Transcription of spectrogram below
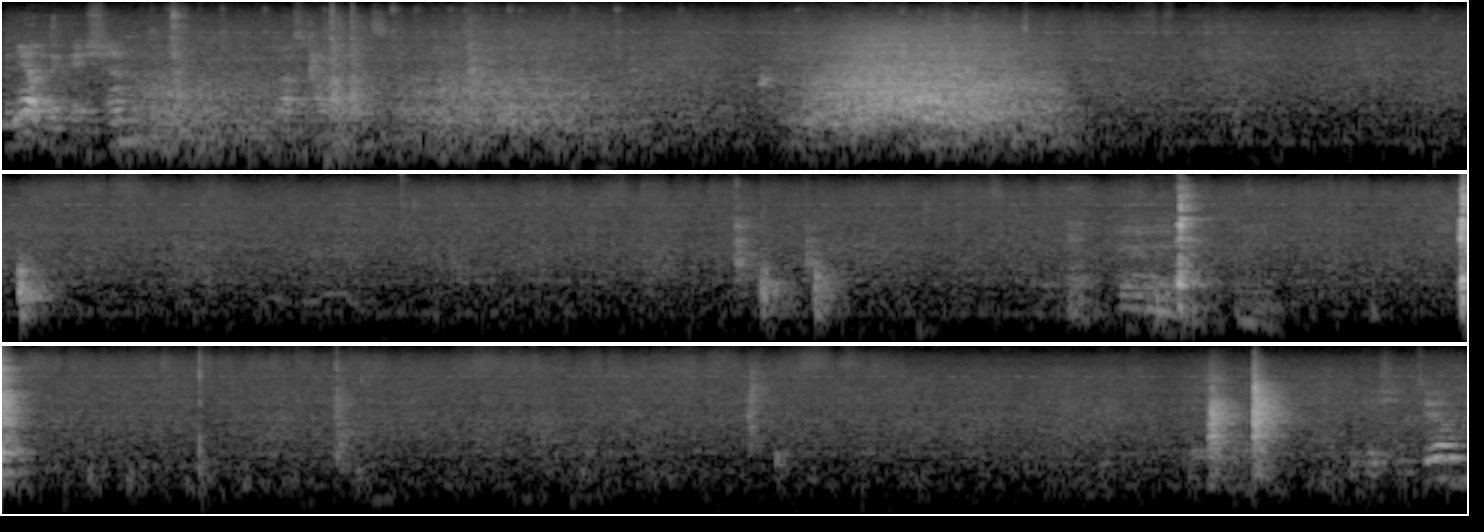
the new application. Last one minutes. Application two.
